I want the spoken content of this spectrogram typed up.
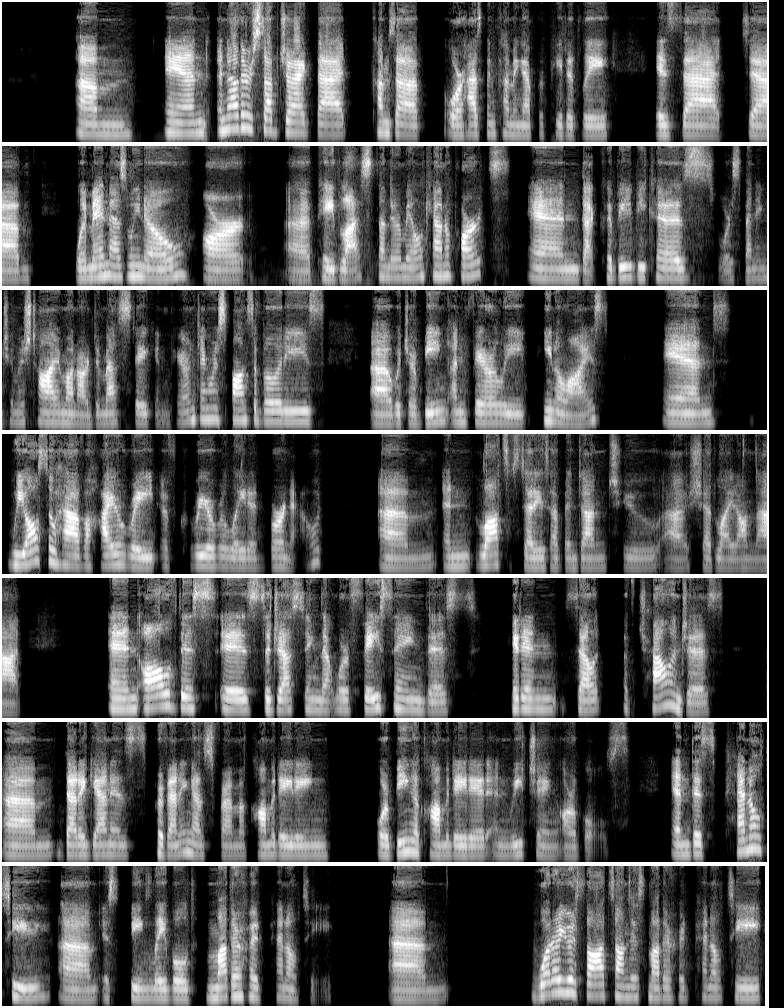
Um, and another subject that comes up or has been coming up repeatedly is that um, women as we know are uh, paid less than their male counterparts And that could be because we're spending too much time on our domestic and parenting responsibilities, uh, which are being unfairly penalized. And we also have a higher rate of career related burnout. Um, and lots of studies have been done to uh, shed light on that. And all of this is suggesting that we're facing this hidden set of challenges um, that, again, is preventing us from accommodating or being accommodated and reaching our goals. And this penalty um, is being labeled motherhood penalty. Um, what are your thoughts on this motherhood penalty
